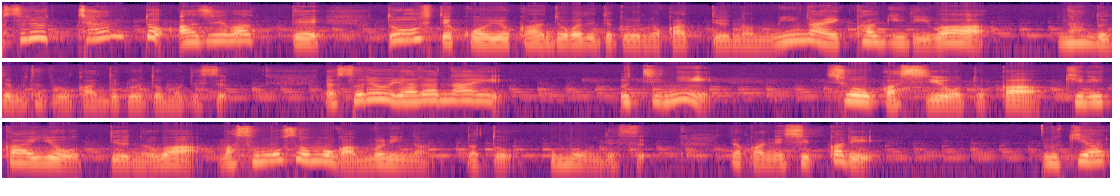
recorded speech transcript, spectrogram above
それをちゃんと味わってどうしてこういう感情が出てくるのかっていうのを見ない限りは何度でも多分浮かんでくると思うんです。それをやらないうちに消化しようとか切り替えようっていうのは、まあ、そもそもが無理なんだと思うんです。だからねしっかり向き合っ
